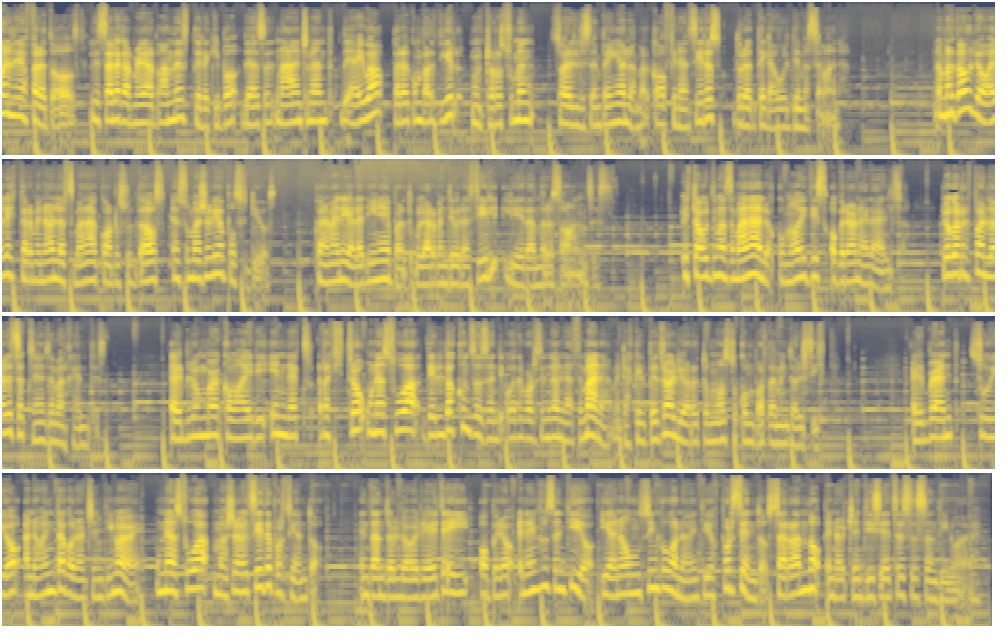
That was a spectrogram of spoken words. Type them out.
Buenos días para todos. Les habla Carmela Hernández del equipo de Asset Management de AIBA para compartir nuestro resumen sobre el desempeño de los mercados financieros durante la última semana. Los mercados globales terminaron la semana con resultados en su mayoría positivos, con América Latina y particularmente Brasil liderando los avances. Esta última semana los commodities operaron a la alza, lo que respaldó las acciones emergentes. El Bloomberg Commodity Index registró una suba del 2,64% en la semana, mientras que el petróleo retomó su comportamiento alcista el Brent subió a 90,89, una suba mayor del 7%. En tanto, el WTI operó en el mismo sentido y ganó un 5,92%, cerrando en 87,69.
